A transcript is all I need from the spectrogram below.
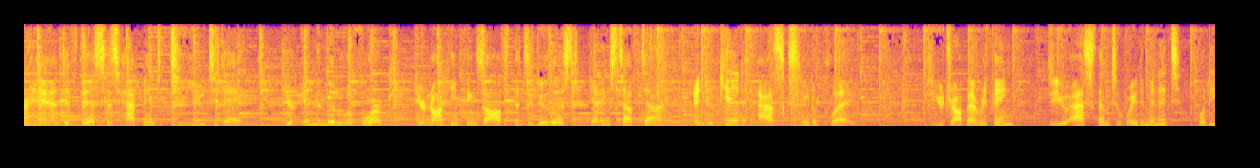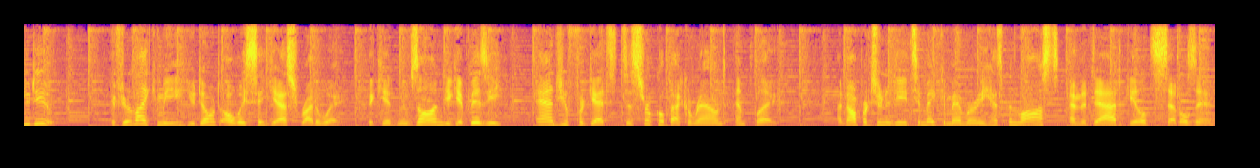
Your hand if this has happened to you today. You're in the middle of work, you're knocking things off the to do list, getting stuff done, and your kid asks you to play. Do you drop everything? Do you ask them to wait a minute? What do you do? If you're like me, you don't always say yes right away. The kid moves on, you get busy, and you forget to circle back around and play. An opportunity to make a memory has been lost, and the dad guilt settles in.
